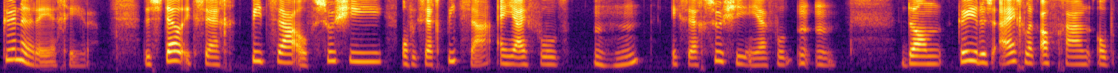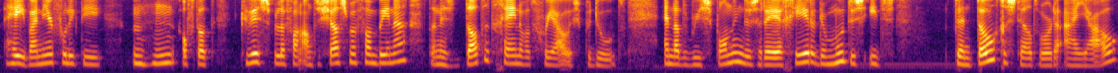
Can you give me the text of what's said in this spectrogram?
kunnen reageren. Dus stel ik zeg pizza of sushi, of ik zeg pizza en jij voelt mhm, ik zeg sushi en jij voelt mm, dan kun je dus eigenlijk afgaan op hey, wanneer voel ik die mhm, of dat kwispelen van enthousiasme van binnen, dan is dat hetgene wat voor jou is bedoeld. En dat responding, dus reageren, er moet dus iets tentoongesteld worden aan jou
